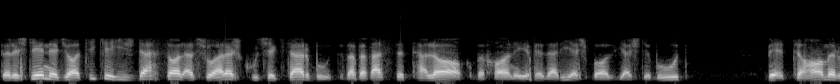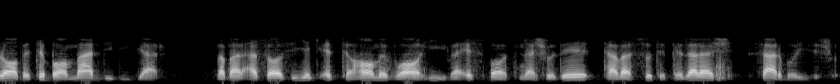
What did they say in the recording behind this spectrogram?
فرشته نجاتی که 18 سال از شوهرش کوچکتر بود و به قصد طلاق به خانه پدریش بازگشته بود به اتهام رابطه با مردی دیگر و بر اساس یک اتهام واهی و اثبات نشده توسط پدرش سربریده شد.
